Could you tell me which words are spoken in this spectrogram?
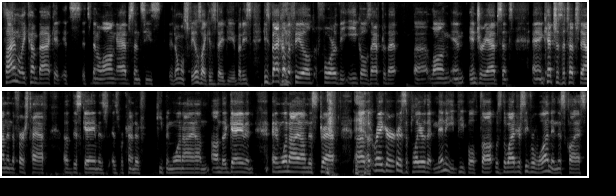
finally come back. It, it's it's been a long absence. He's it almost feels like his debut, but he's he's back on the field for the Eagles after that uh, long in, injury absence and catches a touchdown in the first half of this game as as we're kind of keeping one eye on on the game and and one eye on this draft. Yeah. uh, but Reagor is a player that many people thought was the wide receiver one in this class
